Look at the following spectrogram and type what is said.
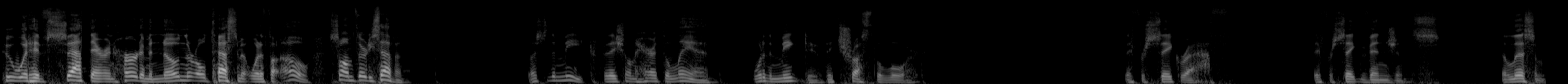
who would have sat there and heard him and known their Old Testament would have thought, oh, Psalm 37. Blessed are the meek, for they shall inherit the land. What do the meek do? They trust the Lord. They forsake wrath, they forsake vengeance. Now, listen,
